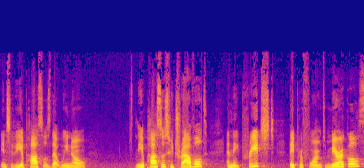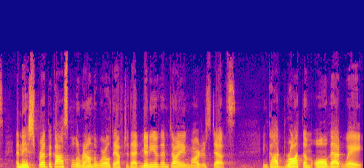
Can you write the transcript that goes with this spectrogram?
into the apostles that we know. The apostles who traveled and they preached, they performed miracles, and they spread the gospel around the world after that, many of them dying martyrs' deaths. And God brought them all that way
